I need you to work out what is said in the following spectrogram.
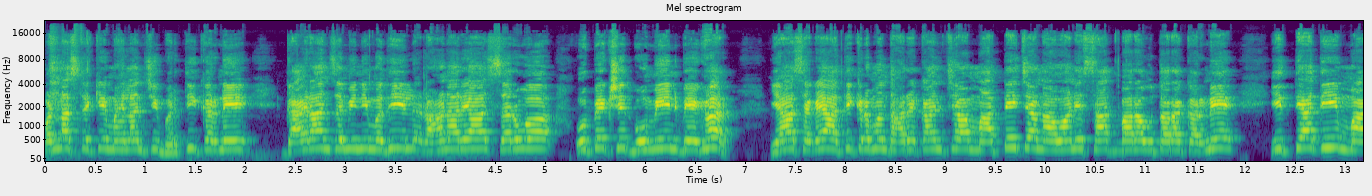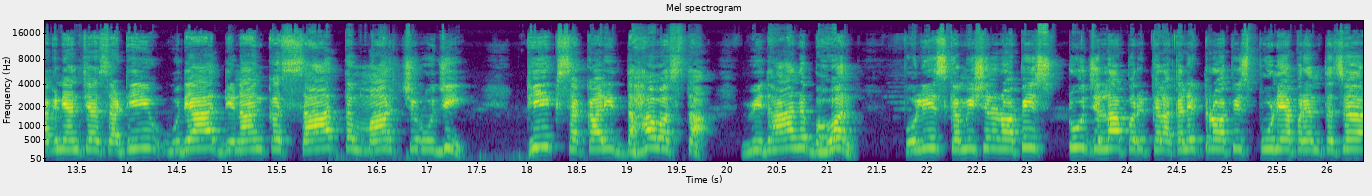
पन्नास टक्के महिलांची भरती करणे गायरान जमिनीमधील राहणाऱ्या सर्व उपेक्षित भूमीन बेघर या सगळ्या अतिक्रमणधारकांच्या मातेच्या नावाने सात बारा उतारा करणे इत्यादी मागण्यांच्यासाठी उद्या दिनांक सात मार्च रोजी ठीक सकाळी दहा वाजता Vidhan Bhavan police commissioner office to जिल्हा पर कला- कलेक्टर ऑफिस पुण्यापर्यंतचं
